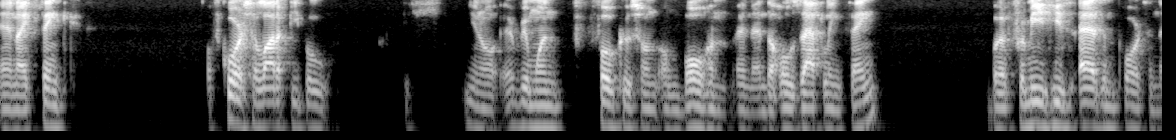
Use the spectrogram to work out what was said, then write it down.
And I think, of course, a lot of people, you know, everyone focus on on Bonham and, and the whole Zeppelin thing. But for me, he's as important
